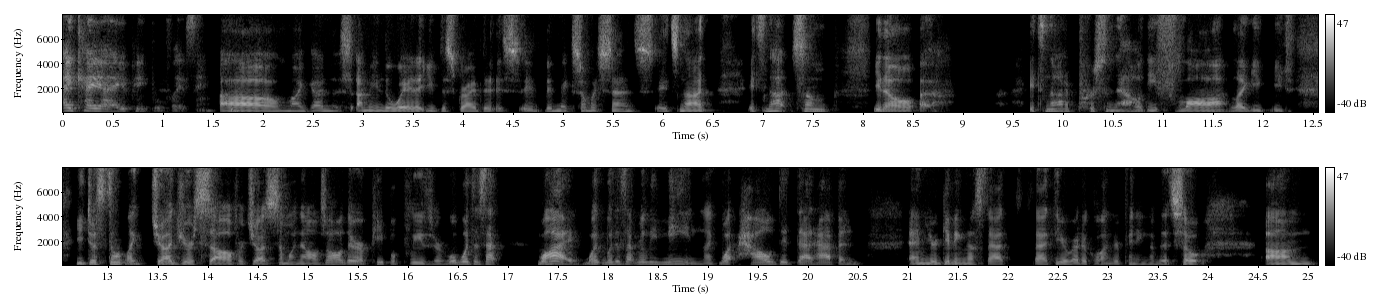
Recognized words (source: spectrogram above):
aka people pleasing. Oh my goodness! I mean, the way that you've described it is it, it makes so much sense. It's not it's not some you know. Uh, it's not a personality flaw like you, you you just don't like judge yourself or judge someone else oh they're a people pleaser well what does that why what, what does that really mean like what how did that happen and you're giving us that that theoretical underpinning of it so um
